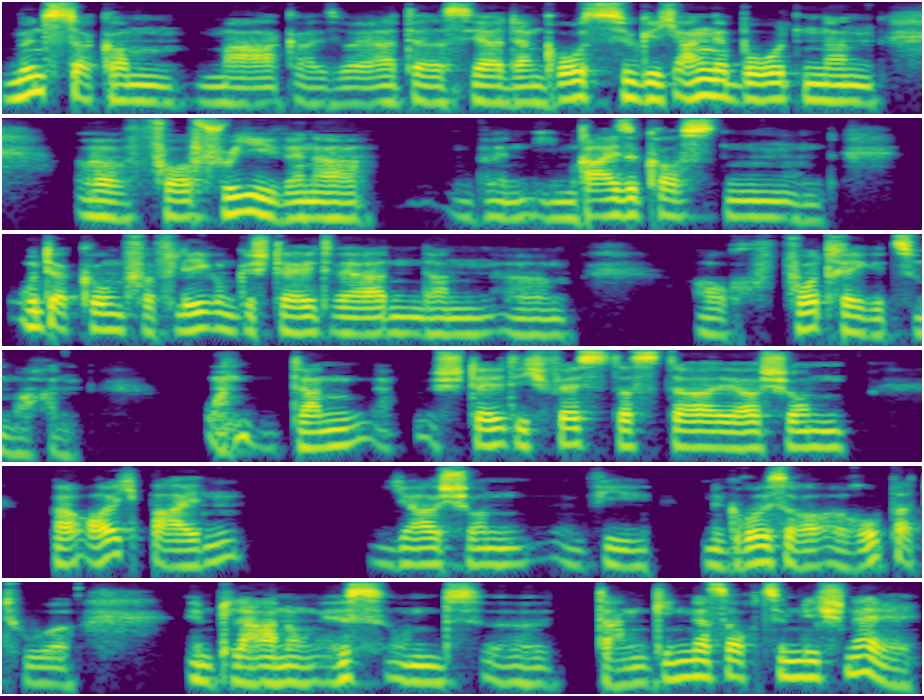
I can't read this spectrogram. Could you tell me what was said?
Münster kommen mag. Also er hat das ja dann großzügig angeboten, dann äh, for free, wenn er, wenn ihm Reisekosten und Unterkunft, Verpflegung gestellt werden, dann ähm, auch Vorträge zu machen. Und dann stellte ich fest, dass da ja schon bei euch beiden ja schon irgendwie eine größere Europatour in Planung ist und äh, dann ging das auch ziemlich schnell.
